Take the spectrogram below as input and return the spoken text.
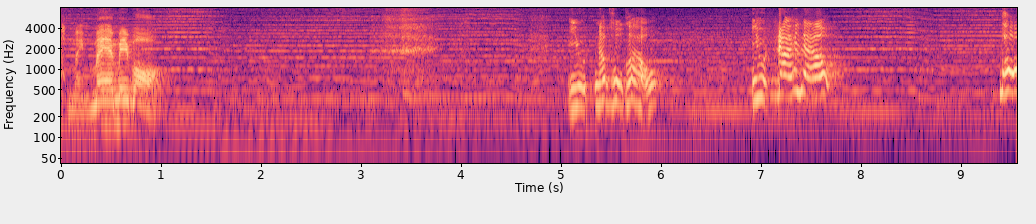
ทำไมแม่ไม่บอก หยุดนะภูเขา หยุดได้แล้ว พ่อ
